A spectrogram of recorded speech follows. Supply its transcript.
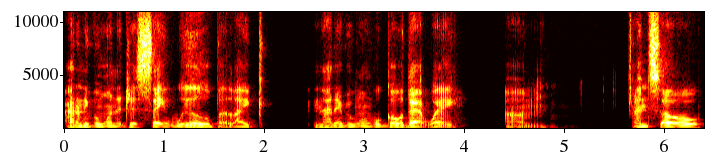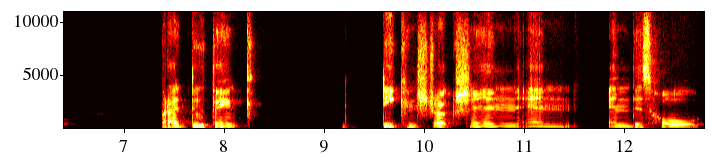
I don't even want to just say will, but like not everyone will go that way. Um, mm-hmm. and so, but I do think deconstruction and and this whole,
